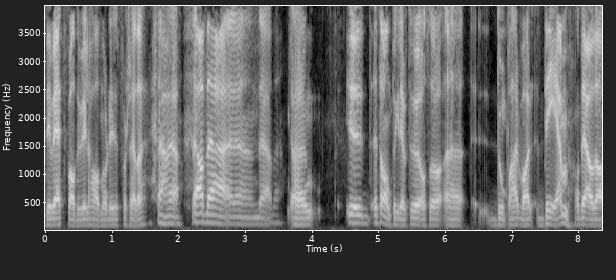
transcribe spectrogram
de vet hva de vil ha når de får se det. Ja, ja. ja det, er, eh, det er det. Uh, et annet begrep du også uh, dumpa her, var DM. Og det er jo da,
